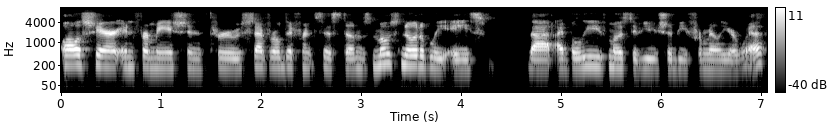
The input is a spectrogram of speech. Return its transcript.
all share information through several different systems, most notably ACE, that I believe most of you should be familiar with.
